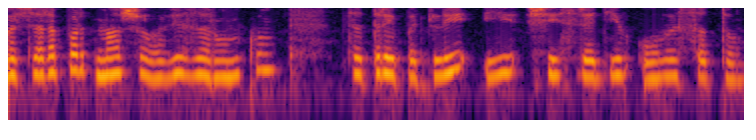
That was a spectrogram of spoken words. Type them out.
Отже, рапорт нашого візерунку це 3 петлі і 6 рядів у висоту.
